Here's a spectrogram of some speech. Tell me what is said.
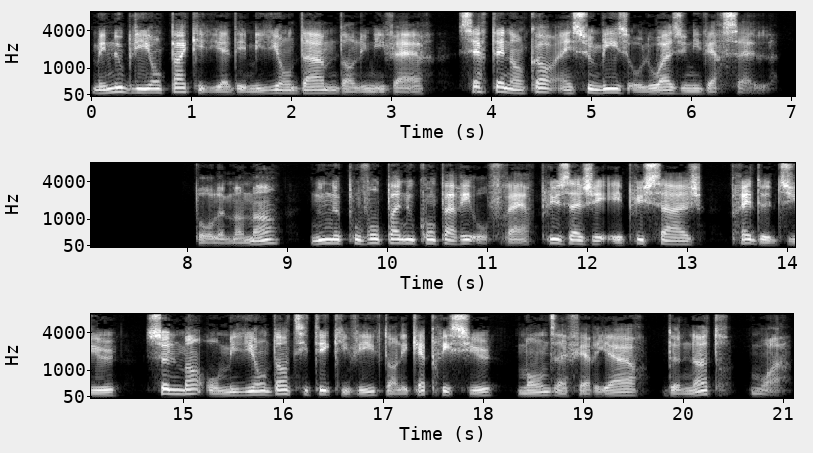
mais n'oublions pas qu'il y a des millions d'âmes dans l'univers, certaines encore insoumises aux lois universelles. Pour le moment, nous ne pouvons pas nous comparer aux frères plus âgés et plus sages, près de Dieu, seulement aux millions d'entités qui vivent dans les capricieux mondes inférieurs de notre moi.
